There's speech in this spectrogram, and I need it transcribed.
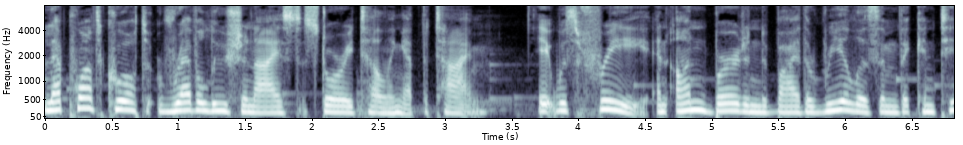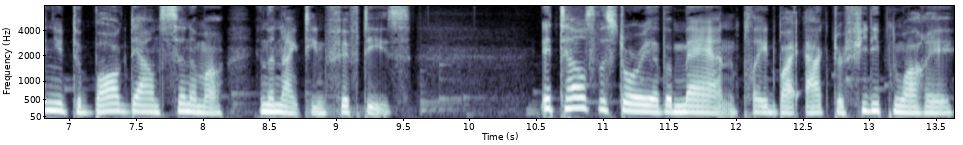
La Pointe Courte revolutionized storytelling at the time. It was free and unburdened by the realism that continued to bog down cinema in the 1950s. It tells the story of a man, played by actor Philippe Noiret,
